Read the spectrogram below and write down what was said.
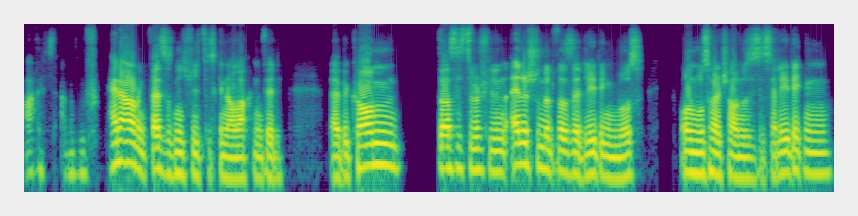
Nachrichtsanruf, keine Ahnung, ich weiß auch nicht, wie ich das genau machen will, äh, bekomme, dass ich zum Beispiel in einer Stunde etwas erledigen muss und muss halt schauen, dass ich das erledigen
